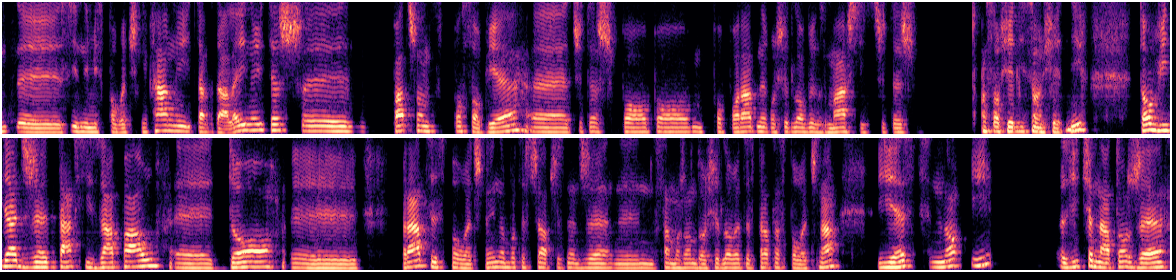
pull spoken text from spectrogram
e, z innymi społecznikami i tak dalej. No i też e, patrząc po sobie, czy też po, po, po poradnych osiedlowych z Maścic, czy też z osiedli sąsiednich, to widać, że taki zapał e, do e, pracy społecznej, no bo też trzeba przyznać, że e, samorządy osiedlowe to jest praca społeczna, jest, no i liczę na to, że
